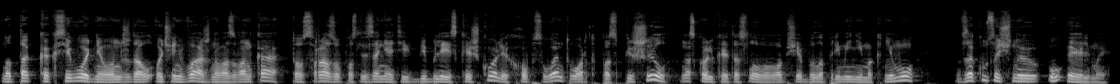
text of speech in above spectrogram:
но так как сегодня он ждал очень важного звонка, то сразу после занятий в библейской школе Хопс Уэнтворд поспешил, насколько это слово вообще было применимо к нему, в закусочную у Эльмы.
